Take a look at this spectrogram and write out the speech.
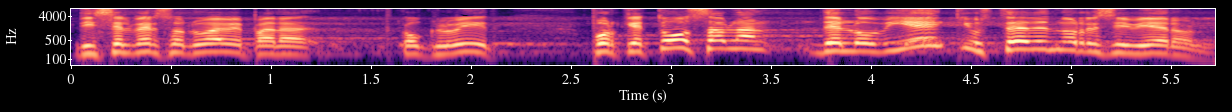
Dice el verso 9 para concluir, porque todos hablan de lo bien que ustedes nos recibieron.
